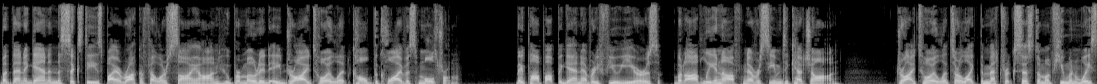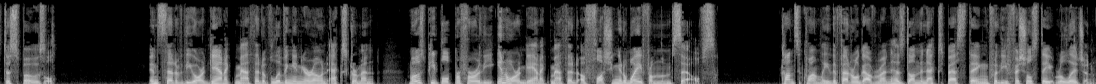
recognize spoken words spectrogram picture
but then again in the 60s by a Rockefeller scion who promoted a dry toilet called the Clivus Multrum. They pop up again every few years, but oddly enough never seem to catch on. Dry toilets are like the metric system of human waste disposal. Instead of the organic method of living in your own excrement, most people prefer the inorganic method of flushing it away from themselves. Consequently, the federal government has done the next best thing for the official state religion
